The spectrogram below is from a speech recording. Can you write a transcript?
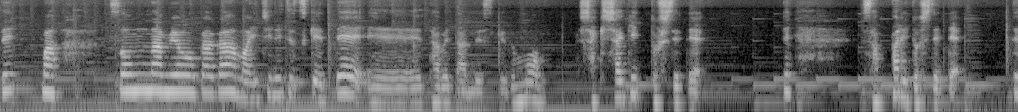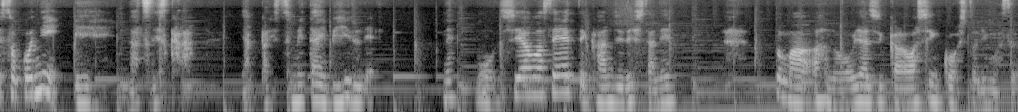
で、まあ、そんなみょうがが、まあ、1日つけて、えー、食べたんですけども、シャキシャキっとしてて、で、さっぱりとしてて、で、そこに、えー、夏ですから、やっぱり冷たいビールで、ね、もう幸せって感じでしたね。と、まあ、あの、親父からは進行しております。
